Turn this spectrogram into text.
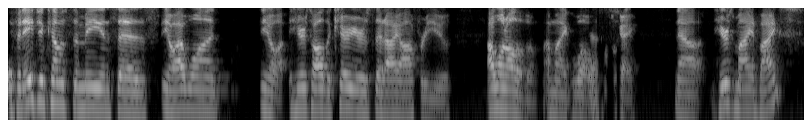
if an agent comes to me and says, you know, I want, you know, here's all the carriers that I offer you. I want all of them. I'm like, whoa, yes. okay now, here's my advice.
